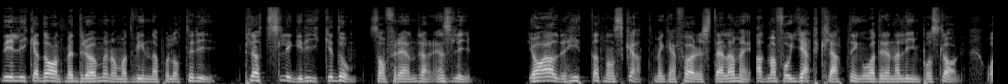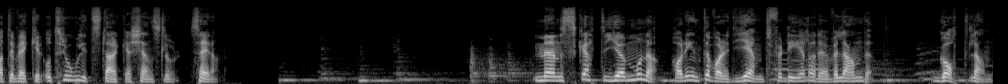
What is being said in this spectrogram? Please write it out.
Det är likadant med drömmen om att vinna på lotteri, plötslig rikedom som förändrar ens liv. Jag har aldrig hittat någon skatt men kan föreställa mig att man får hjärtklappning och adrenalinpåslag och att det väcker otroligt starka känslor, säger han. Men skattgömmorna har inte varit jämnt fördelade över landet. Gotland,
